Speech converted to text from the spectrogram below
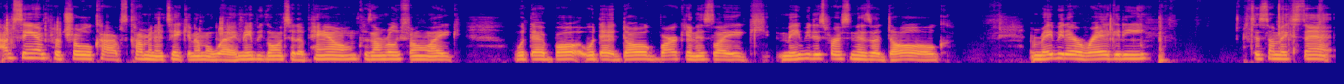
I'm seeing patrol cops coming and taking them away. Maybe going to the pound because I'm really feeling like with that ball with that dog barking it's like maybe this person is a dog maybe they're raggedy to some extent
